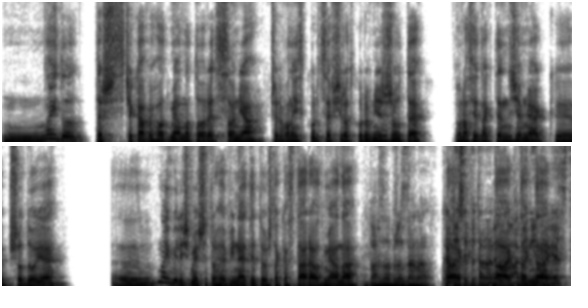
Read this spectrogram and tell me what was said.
Mm, No i do, też z ciekawych odmian, no to Red Sonia w czerwonej skórce, w środku również żółte oraz jednak ten ziemniak y, przoduje. Y, No i mieliśmy jeszcze trochę winety, to już taka stara odmiana, Bardzo dobrze znana. Każdy Tak, się pyta na rynku, tak, a tak, wineta tak. jest?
